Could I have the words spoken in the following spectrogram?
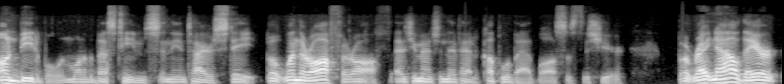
unbeatable and one of the best teams in the entire state. But when they're off, they're off. As you mentioned, they've had a couple of bad losses this year. But right now, they are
